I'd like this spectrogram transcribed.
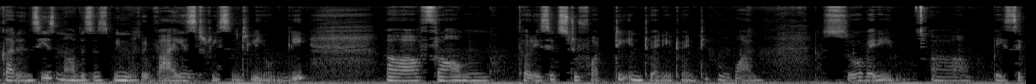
currencies. Now this has been revised recently only uh, from 36 to 40 in 2021 so very uh, basic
